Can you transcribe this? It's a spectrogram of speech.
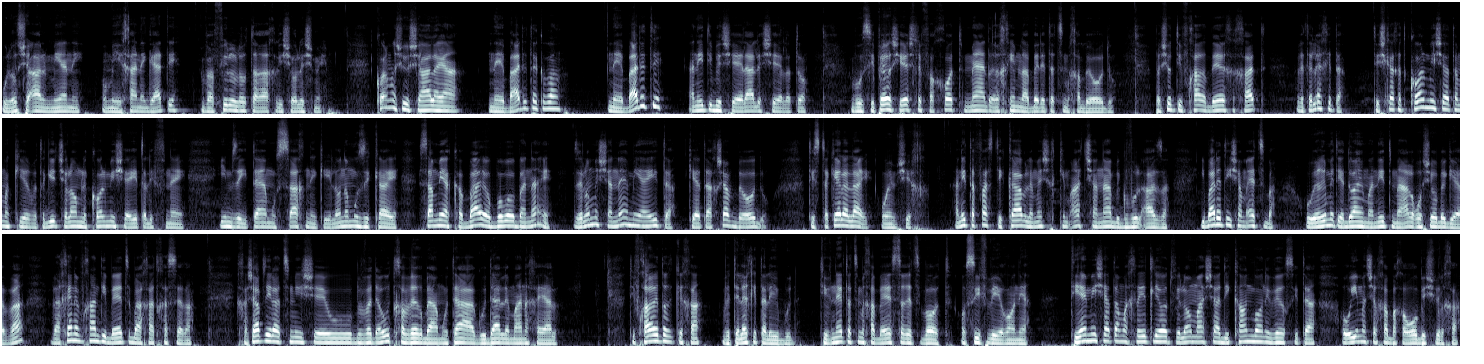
הוא לא שאל מי אני או מהיכן הגעתי, ואפילו לא טרח לשאול לשמי. כל מה שהוא שאל היה, נאבדת כבר? נאבדתי? עניתי בשאלה לשאלתו. והוא סיפר שיש לפחות 100 דרכים לאבד את עצמך בהודו. פשוט תבחר דרך אחת ותלך איתה. תשכח את כל מי שאתה מכיר ותגיד שלום לכל מי שהיית לפני. אם זה איתי המוסכניק, אילון המוזיקאי, סמי הכבאי או בובה בנאי. זה לא משנה מי היית, כי אתה עכשיו בהודו. תסתכל עליי, הוא המשיך. אני תפסתי קו למשך כמעט שנה בגבול עזה. איבדתי שם אצבע. הוא הרים את ידו הימנית מעל ראשו בגאווה, ואכן הבחנתי באצבע אחת חסרה. חשבתי לעצמי שהוא בוודאות חבר בעמותה האגודה למען החייל. תבחר את דרכך ותלך איתה לאיבוד. תבנה את עצמך בעשר אצבעות, הוסיף באירוניה. תהיה מי שאתה מחליט להיות ולא מה שהדיקן באוניברסיטה או אימא שלך בחרו בשבילך.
